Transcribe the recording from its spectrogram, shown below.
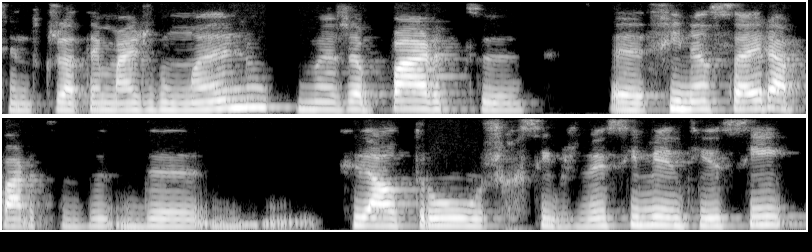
sendo que já tem mais de um ano, mas a parte financeira, a parte de, de, que alterou os recibos de vencimento e assim,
